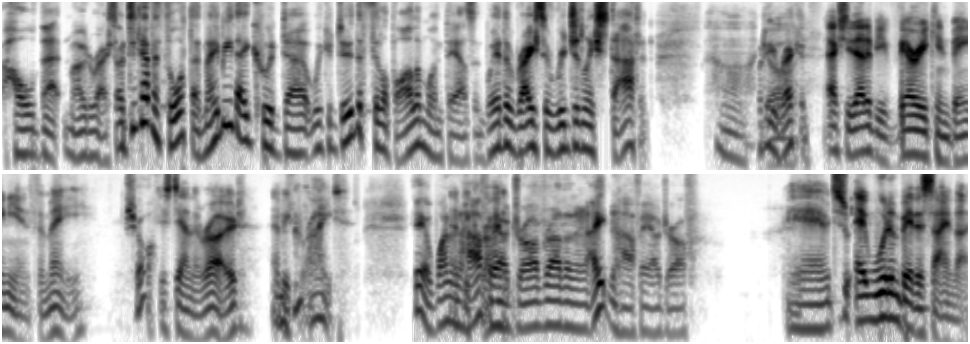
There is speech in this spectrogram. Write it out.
hold that motor race. I did have a thought though. Maybe they could, uh, we could do the Phillip Island 1000 where the race originally started. Oh, What do you reckon? Actually, that'd be very convenient for me, Sure. just down the road. That'd be great. Yeah, one That'd be half hour drive rather than an eight and a half hour drive. Yeah, it, just, it wouldn't be the same though.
